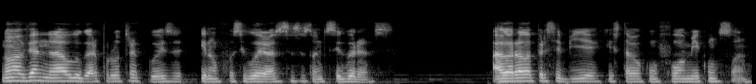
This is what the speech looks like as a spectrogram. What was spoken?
Não havia nela lugar por outra coisa que não fosse gloriosa sensação de segurança. Agora ela percebia que estava com fome e com sono.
